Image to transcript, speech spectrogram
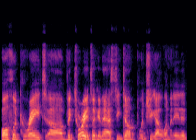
both look great. Uh, Victoria took a nasty dump when she got eliminated.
